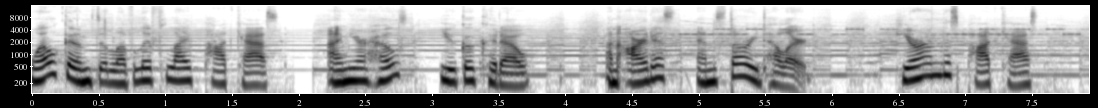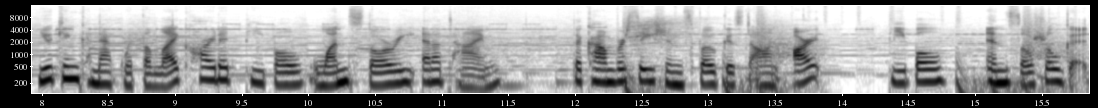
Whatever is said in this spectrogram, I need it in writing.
Welcome to Love Live Life podcast. I'm your host, Yuko Kudo, an artist and storyteller. Here on this podcast, you can connect with the like hearted people one story at a time. The conversations focused on art, people, and social good.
